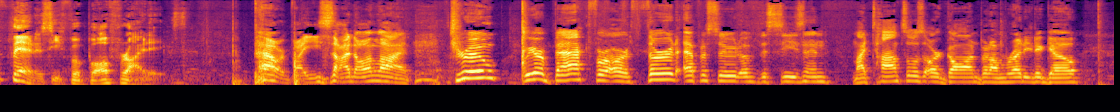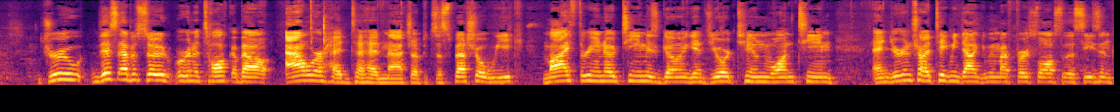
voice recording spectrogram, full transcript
Fantasy Football Fridays. Powered by Eastside Online. Drew, we are back for our third episode of the season. My tonsils are gone, but I'm ready to go. Drew, this episode we're going to talk about our head to head matchup. It's a special week. My 3 0 team is going against your 2 1 team, and you're going to try to take me down, give me my first loss of the season.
